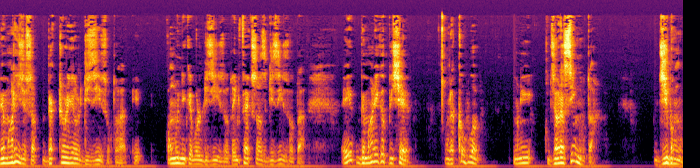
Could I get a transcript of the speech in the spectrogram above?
बीमारी जो सब बैक्टीरियल डिज़ीज़ होता है कम्युनिकेबल डिज़ीज़ होता है इन्फेक्शस डिज़ीज़ होता है। ये बीमारी के पीछे रखा हुआ मानी जरासीम होता है। जीवाणु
